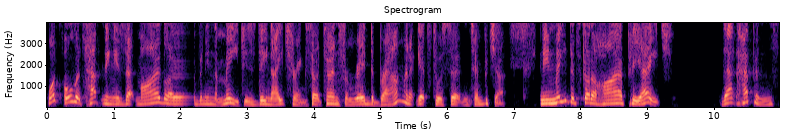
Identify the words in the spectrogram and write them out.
what all that's happening is that myoglobin in the meat is denaturing. So it turns from red to brown when it gets to a certain temperature. And in meat that's got a higher pH, that happens,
